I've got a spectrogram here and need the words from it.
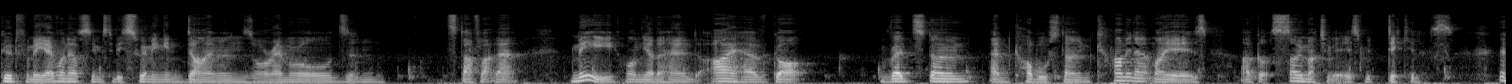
good for me. Everyone else seems to be swimming in diamonds or emeralds and stuff like that. Me, on the other hand, I have got redstone and cobblestone coming out my ears. I've got so much of it, it's ridiculous.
